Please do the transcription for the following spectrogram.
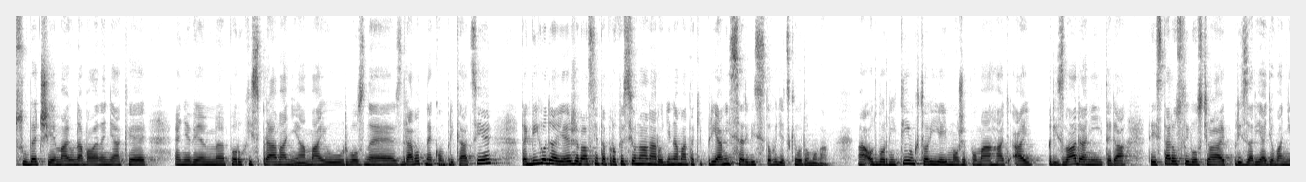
sú väčšie, majú nabalené nejaké ja neviem, poruchy správania, majú rôzne zdravotné komplikácie, tak výhoda je, že vlastne tá profesionálna rodina má taký priamy servis z toho detského domova. Má odborný tím, ktorý jej môže pomáhať aj pri zvládaní teda tej starostlivosti, ale aj pri zariadovaní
